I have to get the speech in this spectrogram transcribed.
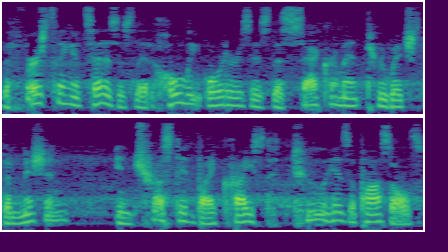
The first thing it says is that holy orders is the sacrament through which the mission entrusted by Christ to his apostles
